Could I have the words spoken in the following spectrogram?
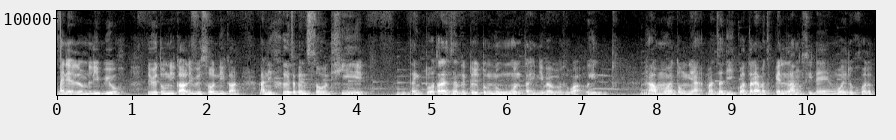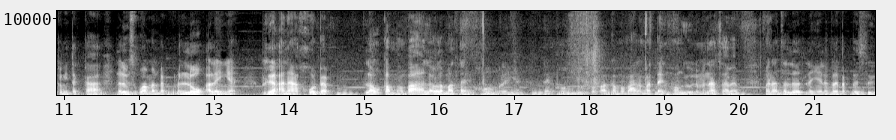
ให้เดี๋ยวเรามารีวิว รีวิวตรงนี้ก่อนรีวิวโซนนี้ก่อน อันนี้คือจะเป็นโซนที่แต่งตัวตอนแรกจะแต่งตัวอยู่ตรงนู้นแต่ทีนี้แบบรู้สึกว่าเอ้ย ถ้าเอามาไว้ตรงเนี้ยมันจะดีกว่าตอนแรกมันจะเป็นลังสีแดงเว้ยทุกคนแล้วก็มีตะกร้า แล้วรู้สึกว่ามันแบบมันรกอะไรเงี้ยเผื่ออนาคตแบบเรากลับมาบ้านแล้วเรามาแต่งห้องอะไรเงี้ยแต่งห้องอยู่แบบว่ากลับมาบ้านแล้วมาแต่งห้องอยู่เนี่ยมันน่าจะแบบมันน่าจะเลิศอะไรเงี้ยแล้วก็เลยแบบไปซื้อ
